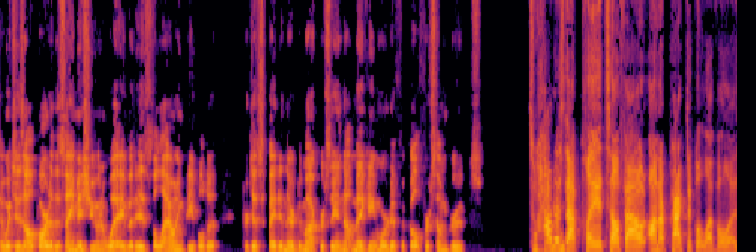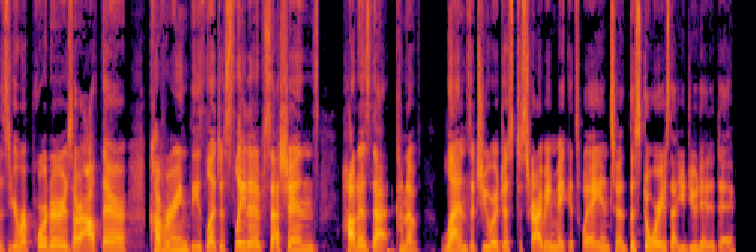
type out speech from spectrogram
which is all part of the same issue in a way, but is allowing people to participate in their democracy and not making it more difficult for some groups. So, how does that play itself out on a practical level as your reporters are out there covering these legislative sessions? How does that kind of lens that you were just describing make its way into the stories that you do day to day?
